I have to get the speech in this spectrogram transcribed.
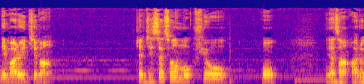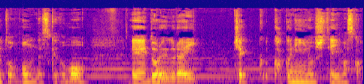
で、丸一番。じゃあ実際その目標を皆さんあると思うんですけども、えーどれぐらいチェック、確認をしていますか？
